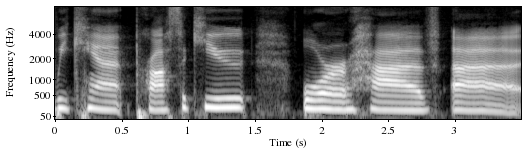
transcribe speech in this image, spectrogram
we can't prosecute or have, uh,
